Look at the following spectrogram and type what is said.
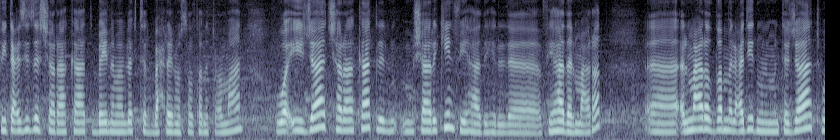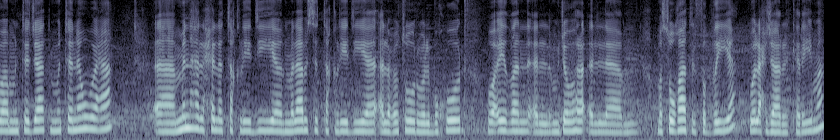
في تعزيز الشراكات بين مملكة البحرين وسلطنة عمان وإيجاد شراكات للمشاركين في هذه في هذا المعرض. المعرض ضم العديد من المنتجات ومنتجات متنوعة منها الحلة التقليدية الملابس التقليدية العطور والبخور وأيضا المصوغات الفضية والأحجار الكريمة.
